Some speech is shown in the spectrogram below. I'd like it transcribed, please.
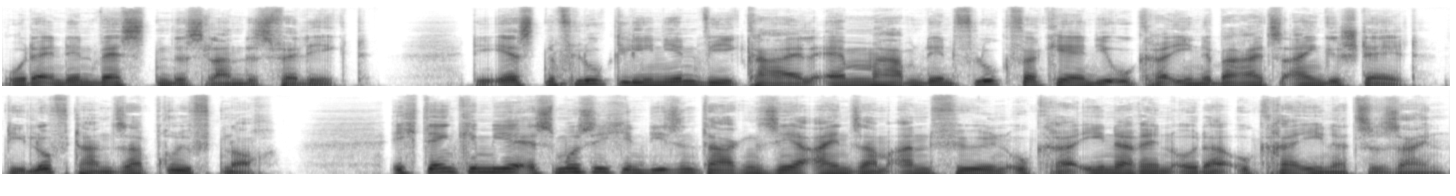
oder in den Westen des Landes verlegt. Die ersten Fluglinien wie KLM haben den Flugverkehr in die Ukraine bereits eingestellt. Die Lufthansa prüft noch. Ich denke mir, es muss sich in diesen Tagen sehr einsam anfühlen, Ukrainerin oder Ukrainer zu sein.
